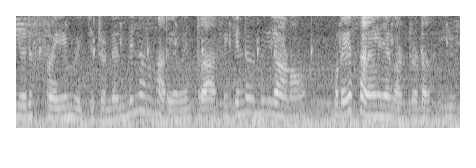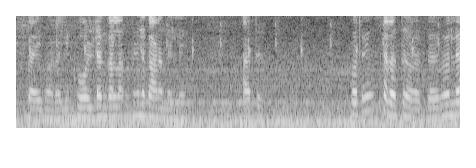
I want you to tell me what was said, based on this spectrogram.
ഈ ഒരു ഫ്രെയിം വെച്ചിട്ടുണ്ട്. എന്തിനാണെന്ന് അറിയാം ഈ ട്രാഫിക്കിന്റെ എന്തെങ്കിലാണോ? കുറേ സ്ഥലങ്ങൾ ഞാൻ കണ്ടിട്ടുണ്ട്. ഈ ഫ്രെയിം ആണല്ലോ ഗോൾഡൻ കളർ? നിങ്ങൾ കാണുന്നില്ലേ? അത്. കുറേ സ്ഥലത്ത് കണ്ടിട്ടുണ്ട്. അതുപോലെ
